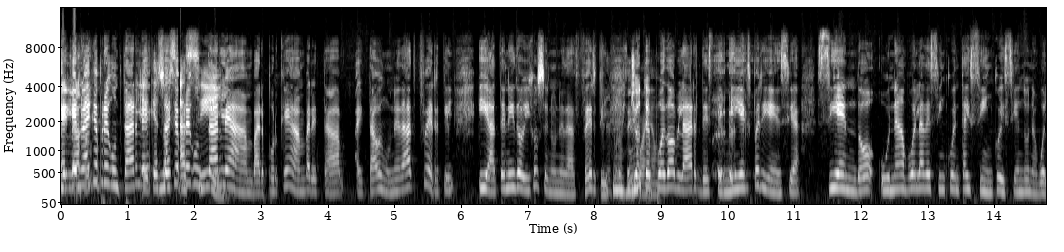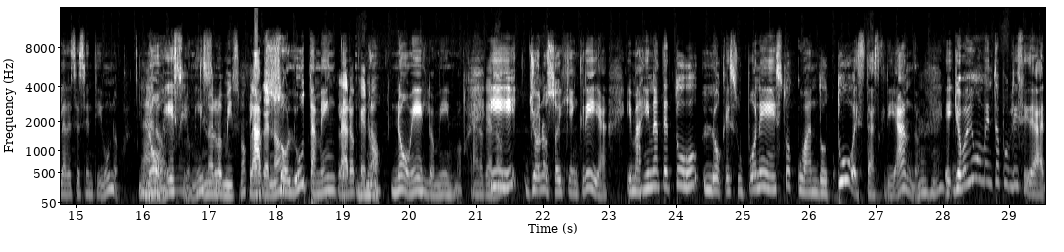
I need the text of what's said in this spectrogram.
es que no hay que preguntarle, Es que no hay que así. preguntarle a Ámbar porque Ámbar está, ha estado en una edad fértil y ha tenido hijos en una edad fértil. Yo te años. puedo hablar desde mi experiencia siendo una abuela de 55 y siendo una abuela de 61. Claro. no es lo mismo. No es lo mismo, claro que no. Absolutamente. Claro que no. No es lo mismo. Claro que y yo no soy quien cría. Imagínate tú lo que supone esto cuando tú estás criando. Eh, yo voy un momento a publicidad.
